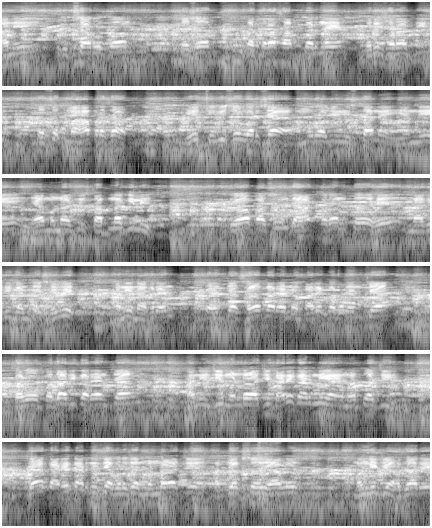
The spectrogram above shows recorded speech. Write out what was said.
आणि वृक्षारोपण तसंच कचरा साफ करणे परिसरातील तसंच महाप्रसाद. हे चोवीस वर्ष अमरबाजी निस्ताने यांनी या मंडळाची स्थापना केली. तेव्हापासून ते आजपर्यंत हे नागरिकांच्या सेवेत आणि नागरिकांच्या सहकार्यानं कार्यकर्त्यांच्या सर्व पदाधिकाऱ्यांच्या आणि जी मंडळाची कार्यकारिणी आहे महत्त्वाची त्या कार्यकारिणीच्या बरोबर मंडळाचे अध्यक्ष यावेळेस मंगेशजी हजारे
